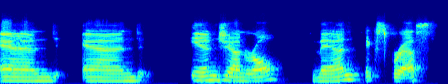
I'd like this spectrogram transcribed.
And and in general, men express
